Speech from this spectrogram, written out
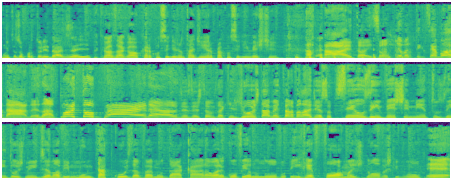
Muitas oportunidades aí. Aqui é o Azagal, quero conseguir juntar dinheiro para conseguir investir. ah, então, isso é um tema que tem que ser abordado, exato. Muito bem, nerds! Estamos aqui justamente para falar disso. Seus investimentos em 2019, muita coisa vai mudar, cara. Olha, governo novo, tem reformas novas que vão é,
